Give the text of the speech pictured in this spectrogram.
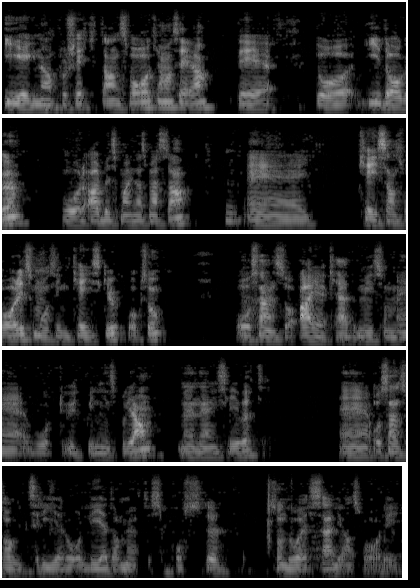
egna projektansvar kan man säga. Det är då i-dagen, vår arbetsmarknadsmässa. Eh, caseansvarig som har sin casegrupp också. Och sen så iAcademy som är vårt utbildningsprogram med näringslivet. Eh, och sen så har vi tre då ledamötesposter som då är säljansvarig,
